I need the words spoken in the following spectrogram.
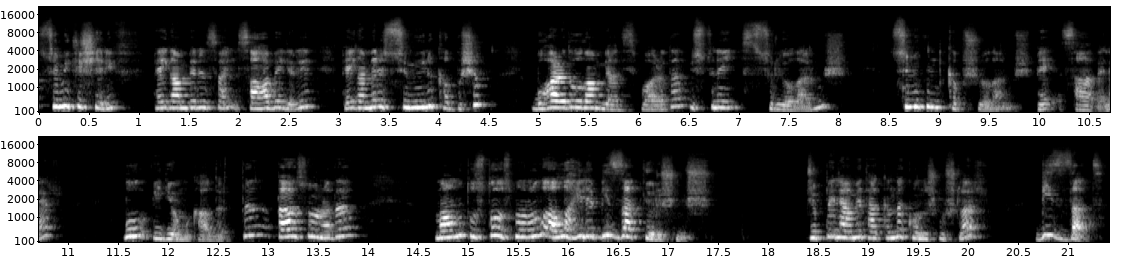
sümükü şerif, peygamberin sahabeleri peygamberin sümüğünü kapışıp Buhara'da olan bir hadis bu arada üstüne sürüyorlarmış. Sümükünü kapışıyorlarmış pe- sahabeler. Bu videomu kaldırttı. Daha sonra da Mahmut Usta Osmanoğlu Allah ile bizzat görüşmüş. Cübbeli Ahmet hakkında konuşmuşlar. Bizzat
